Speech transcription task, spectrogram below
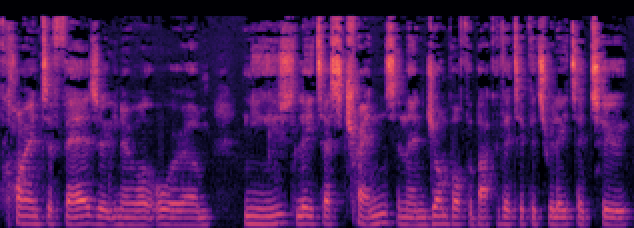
current affairs or you know or, or um, news, latest trends, and then jump off the back of it if it's related to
